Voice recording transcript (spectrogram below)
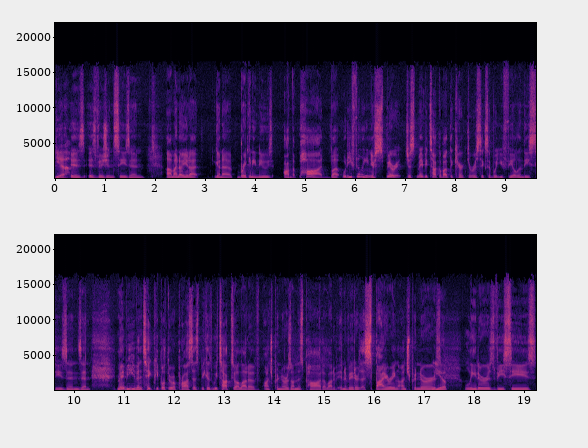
Yeah. Is is vision season. Um, I know you're not gonna break any news on the pod, but what are you feeling in your spirit? Just maybe talk about the characteristics of what you feel in these seasons and maybe even take people through a process because we talk to a lot of entrepreneurs on this pod, a lot of innovators, aspiring entrepreneurs, Yep. leaders, VCs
